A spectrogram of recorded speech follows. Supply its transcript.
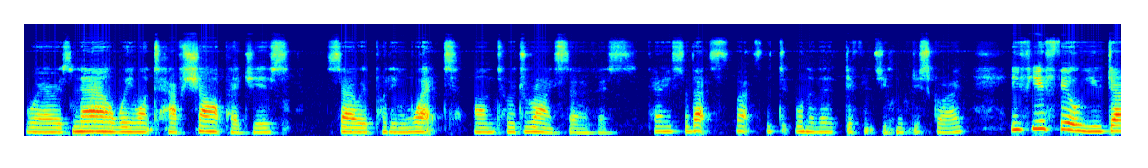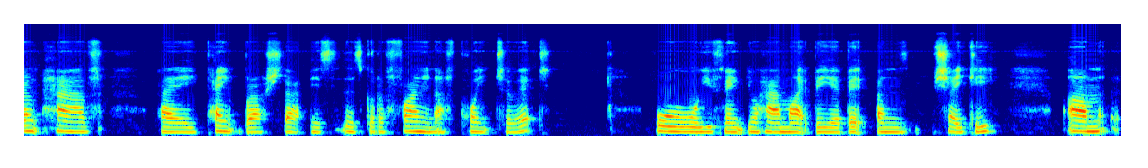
Whereas now we want to have sharp edges, so we're putting wet onto a dry surface. Okay, so that's that's the, one of the difference you can describe. If you feel you don't have a paintbrush that is that's got a fine enough point to it, or you think your hand might be a bit shaky, um,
